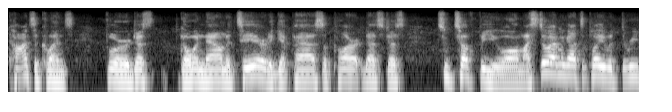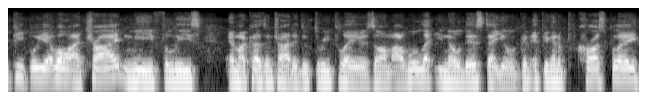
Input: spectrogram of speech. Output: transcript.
consequence for just going down a tier to get past a part that's just too tough for you. Um, I still haven't got to play with three people yet. Well, I tried. Me, Felice, and my cousin tried to do three players. Um, I will let you know this that you'll if you're gonna cross play,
